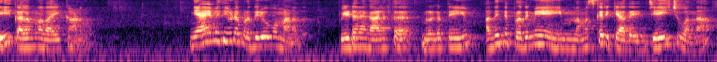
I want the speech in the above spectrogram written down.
തീ കലർന്നതായി കാണുന്നു. ന്യായവിധിയുടെ പ്രതിരൂപമാണത്. പീഡനകാലത്ത് മൃഗത്തെയും അതിന്റെ പ്രതിമയെയും നമസ്കരിക്കാതെ ജയിച്ചു വന്ന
